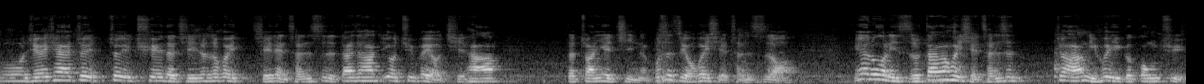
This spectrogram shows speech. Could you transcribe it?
我觉得现在最最缺的其实就是会写点程式，但是它又具备有其他的专业技能，不是只有会写程式哦。因为如果你只单单会写程式，就好像你会一个工具，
